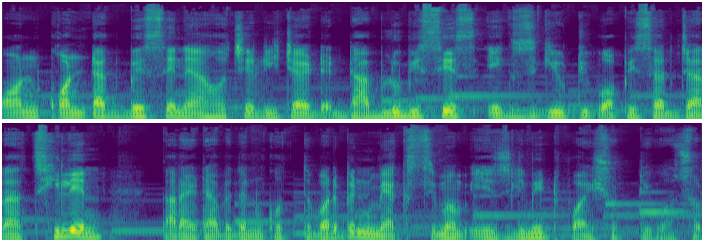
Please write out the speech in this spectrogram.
অন কন্ট্যাক্ট বেসে নেওয়া হচ্ছে। রিটায়ার্ড ডাব্লিউবিসিএস এক্সিকিউটিভ অফিসার যারা ছিলেন, তারা এটা আবেদন করতে পারবেন ম্যাক্সিমাম এজ লিমিট পঁয়ষট্টি বছর।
